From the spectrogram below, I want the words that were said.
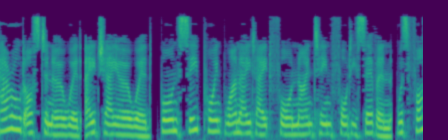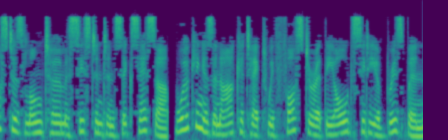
Harold Austin Erwood, H. A. Erwood, born C.1884-1947, was Foster's long-term assistant and successor, working as an architect with Foster at the Old City of Brisbane,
